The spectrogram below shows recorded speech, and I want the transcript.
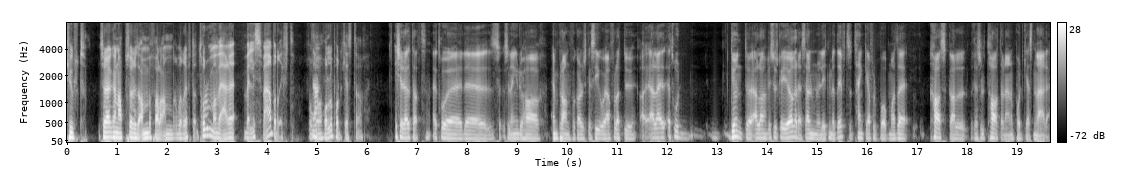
Kult. Så det kan absolutt anbefale andre bedrifter. Tror du det må være veldig svær bedrift for Nei. å holde podkaster? Ikke i det hele tatt. Jeg tror det, så, så lenge du har en plan for hva du skal si, og i hvert fall at du Eller jeg tror grunnen til Eller hvis du skal gjøre det, selv om du er en liten bedrift, så tenk iallfall på, på en måte hva skal resultatet av denne podkasten være?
